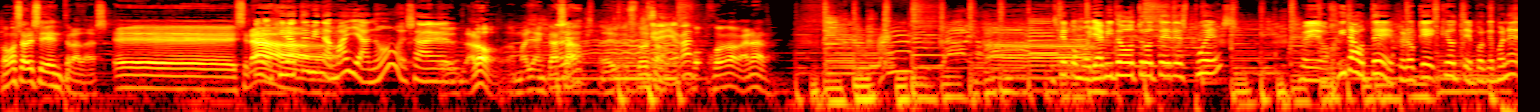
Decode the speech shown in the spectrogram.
Vamos a ver si hay entradas. Eh, será. Claro, gírate bien a Maya, ¿no? O sea, Eh, claro, Amaya en casa. Esto es a- juega a ganar. Es que como ya ha habido otro OT después, o gira OT, pero ¿qué, qué OT? Porque pone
